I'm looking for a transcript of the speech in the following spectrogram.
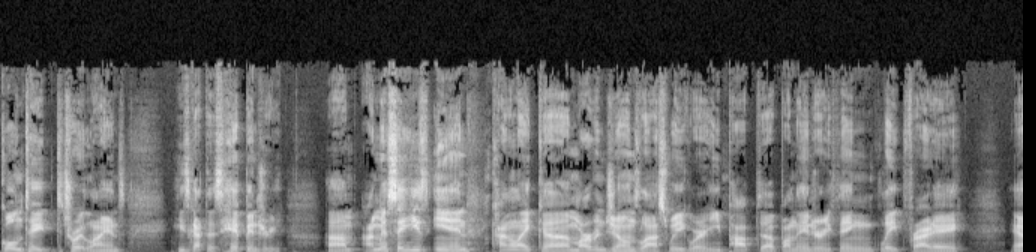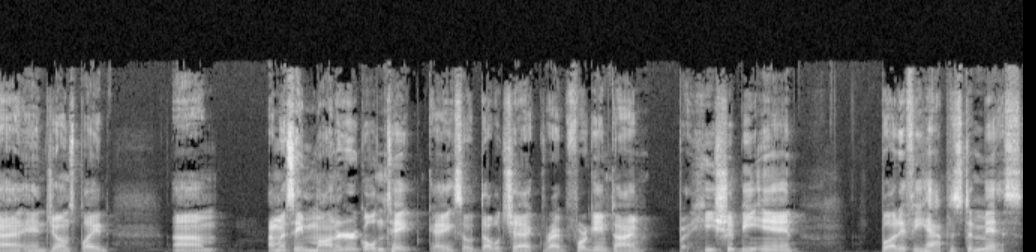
Golden Tate, Detroit Lions. He's got this hip injury. Um, I'm gonna say he's in, kind of like uh, Marvin Jones last week, where he popped up on the injury thing late Friday, uh, and Jones played. Um, I'm gonna say monitor Golden Tate. Okay, so double check right before game time, but he should be in. But if he happens to miss,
